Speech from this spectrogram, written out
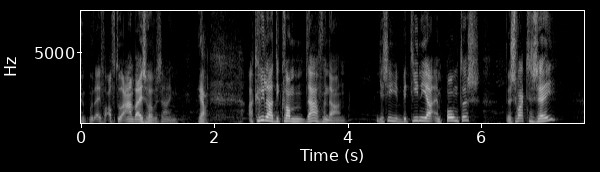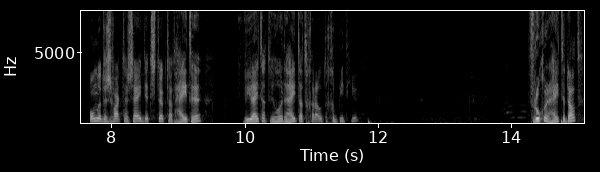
Ik moet even af en toe aanwijzen waar we zijn. Ja. Aquila die kwam daar vandaan. Je ziet Bithynia en Pontus, de Zwarte Zee. Onder de Zwarte Zee, dit stuk dat heette. Wie weet dat? Wie hoorde heet dat grote gebied hier? Vroeger heette dat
